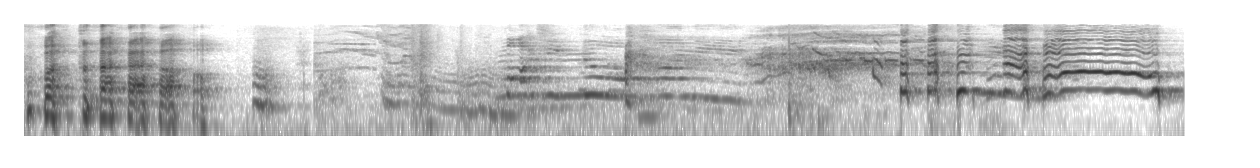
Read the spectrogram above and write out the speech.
What the hell?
